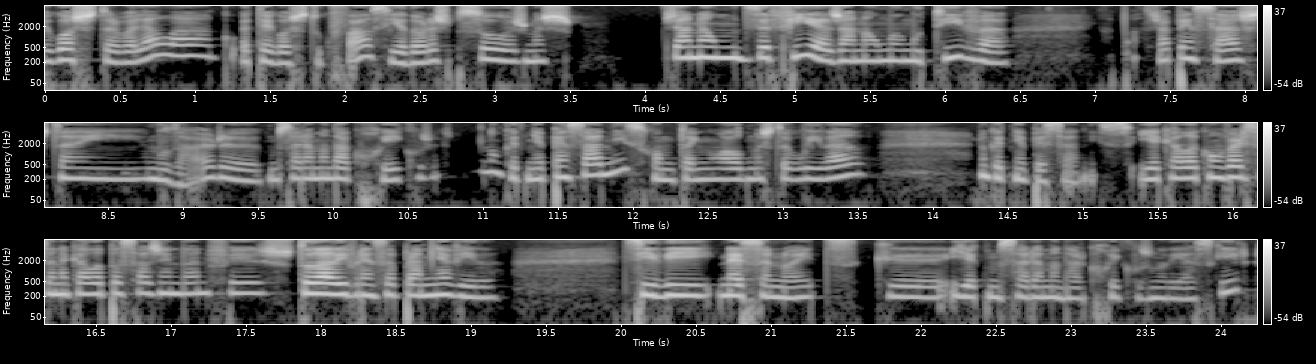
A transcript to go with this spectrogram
eu gosto de trabalhar lá, até gosto do que faço e adoro as pessoas, mas já não me desafia, já não me motiva. Já pensaste em mudar, começar a mandar currículos? Nunca tinha pensado nisso, como tenho alguma estabilidade, nunca tinha pensado nisso. E aquela conversa naquela passagem de ano fez toda a diferença para a minha vida. Decidi nessa noite que ia começar a mandar currículos no dia a seguir,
